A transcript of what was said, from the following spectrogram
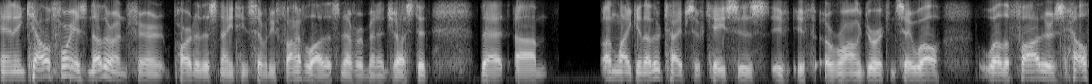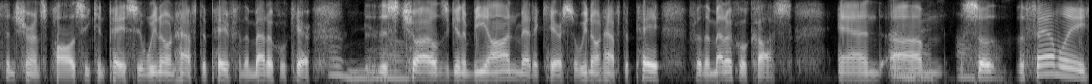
And in California, it's another unfair part of this 1975 law that's never been adjusted that um, unlike in other types of cases, if, if a wrongdoer can say, "Well, well, the father's health insurance policy can pay, so we don't have to pay for the medical care. Oh, no. This child's going to be on Medicare, so we don't have to pay for the medical costs." And Oh, um, so the family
